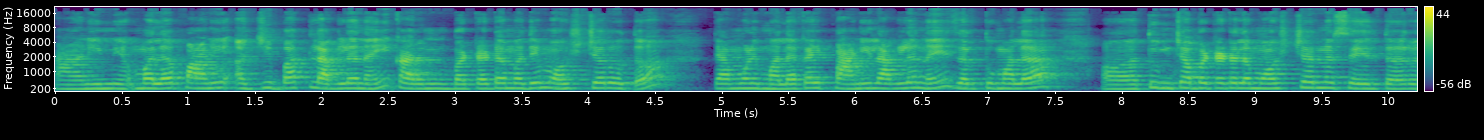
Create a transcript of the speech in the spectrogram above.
आणि मी मला पाणी अजिबात लागलं नाही कारण बटाट्यामध्ये मॉइश्चर होतं. त्यामुळे मला काही पाणी लागलं नाही. जर तुम्हाला तुमच्या बटाट्याला मॉइश्चर नसेल तर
